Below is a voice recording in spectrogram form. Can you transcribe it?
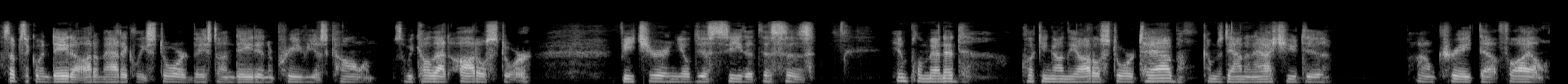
subsequent data automatically stored based on data in a previous column. So we call that auto store feature, and you'll just see that this is implemented. Clicking on the auto store tab comes down and asks you to um, create that file.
